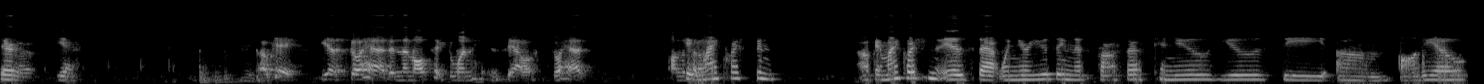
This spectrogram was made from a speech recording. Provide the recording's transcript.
There, yeah. Okay, yes, go ahead, and then I'll take the one in Seattle. Go ahead. On the Okay, phone. my question, okay, my question is that when you're using this process, can you use the um, audio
